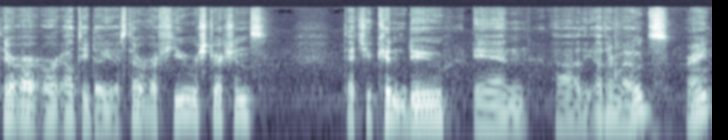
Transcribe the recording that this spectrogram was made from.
There are, or LTWS, there are a few restrictions that you couldn't do in uh, the other modes, right?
